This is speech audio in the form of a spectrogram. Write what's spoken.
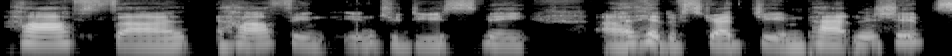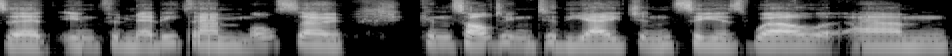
half uh, half in, introduced me uh, head of strategy and partnerships at Infomedix. I'm also consulting to the agency as well, um,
